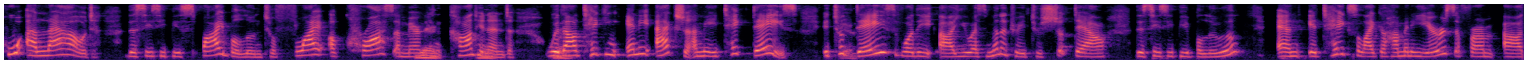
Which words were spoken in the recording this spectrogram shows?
Who allowed the CCP spy balloon to fly across American continent without taking any action? I mean, it took days. It took days for the uh, U.S. military to shoot down the CCP balloon, and it takes like how many years from uh,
